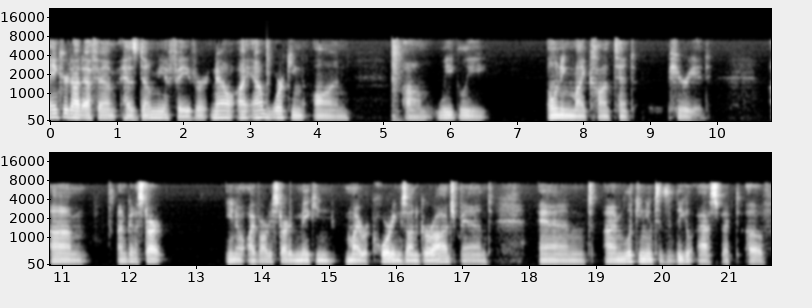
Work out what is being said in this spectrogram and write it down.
Anchor.fm has done me a favor. Now I am working on um, legally owning my content, period. Um, I'm going to start you know, I've already started making my recordings on GarageBand, and I'm looking into the legal aspect of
